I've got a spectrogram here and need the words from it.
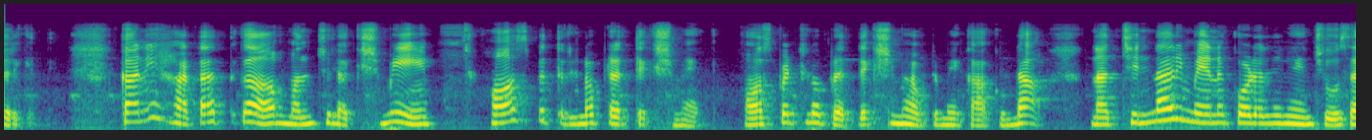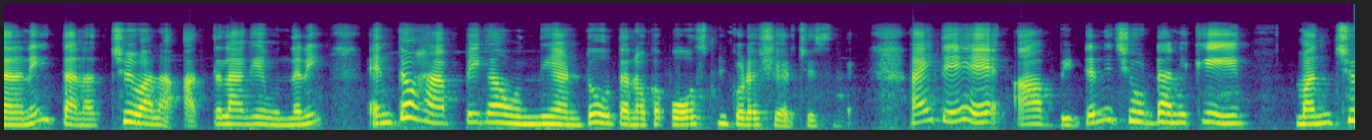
జరిగింది. కానీ హఠాత్గా మంచు లక్ష్మి హాస్పిటల్లో ప్రత్యక్షమైంది హాస్పిటల్లో ప్రత్యక్షం అవటమే కాకుండా నా చిన్నారి మేనకోడని నేను చూశానని తన అచ్చు వాళ్ళ అత్తలాగే ఉందని ఎంతో హ్యాపీగా ఉంది అంటూ తను ఒక పోస్ట్ని కూడా షేర్ చేసింది. అయితే ఆ బిడ్డని చూడడానికి మంచు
